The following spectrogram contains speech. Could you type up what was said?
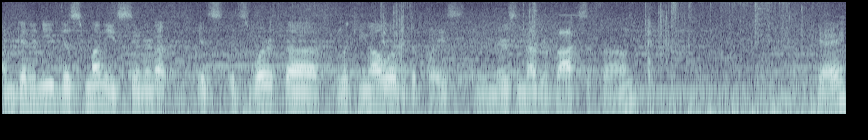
I'm gonna need this money soon enough. It's it's worth uh, looking all over the place. And then there's another voxophone. Okay.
